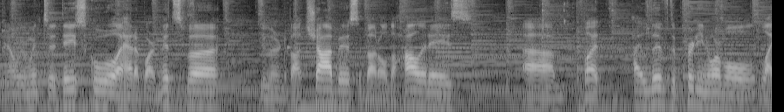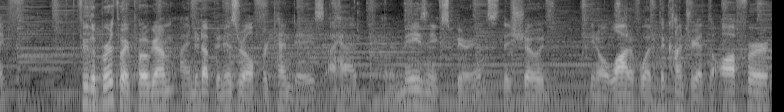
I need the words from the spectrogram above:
You know, we went to day school. I had a bar mitzvah. We learned about Shabbos, about all the holidays. Um, but I lived a pretty normal life. Through the Birthright program, I ended up in Israel for 10 days. I had an amazing experience. They showed, you know, a lot of what the country had to offer.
